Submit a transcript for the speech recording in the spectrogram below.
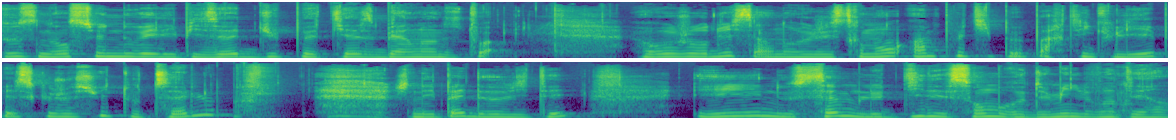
dans ce nouvel épisode du podcast Berlin de toi. Aujourd'hui c'est un enregistrement un petit peu particulier parce que je suis toute seule, je n'ai pas d'invité et nous sommes le 10 décembre 2021.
